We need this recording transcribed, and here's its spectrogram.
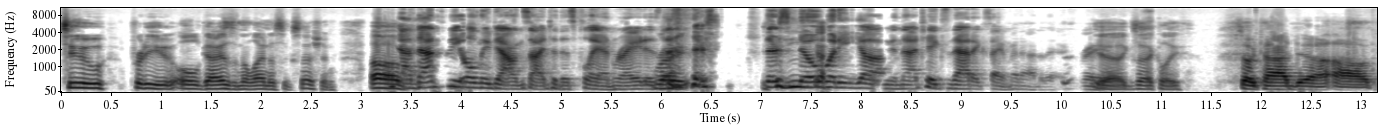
two pretty old guys in the line of succession. Um, yeah, that's the only downside to this plan, right? Is right. that there's, there's nobody young, and that takes that excitement out of there, right? Yeah, exactly. So, Todd, uh, uh,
